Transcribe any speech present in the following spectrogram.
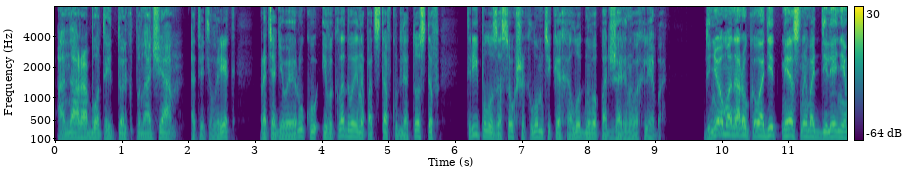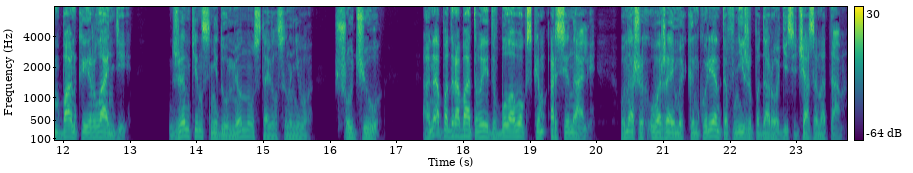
«Она работает только по ночам», — ответил Рек, протягивая руку и выкладывая на подставку для тостов три полузасохших ломтика холодного поджаренного хлеба. «Днем она руководит местным отделением Банка Ирландии». Дженкинс недоуменно уставился на него. «Шучу. Она подрабатывает в Булавокском арсенале. У наших уважаемых конкурентов ниже по дороге, сейчас она там».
